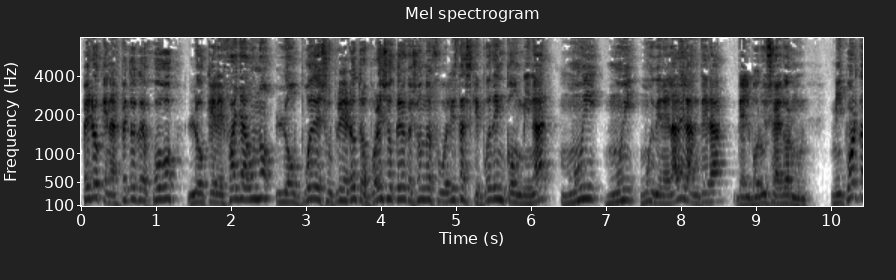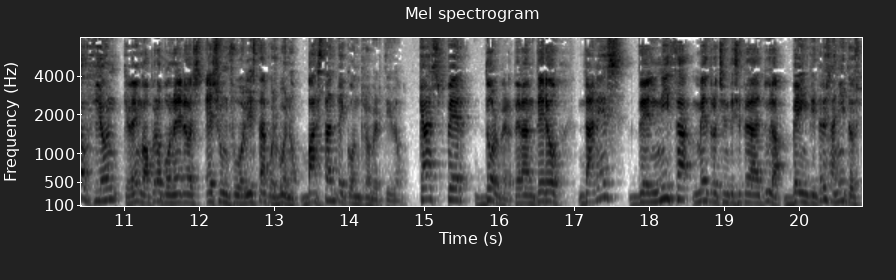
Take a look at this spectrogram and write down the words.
pero que en aspectos de juego lo que le falla a uno lo puede suplir el otro. Por eso creo que son dos futbolistas que pueden combinar muy, muy, muy bien en la delantera del Borussia de Dortmund. Mi cuarta opción que vengo a proponeros es un futbolista, pues bueno, bastante controvertido. Casper Dolberg, delantero danés del Niza, metro 87 de altura, 23 añitos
